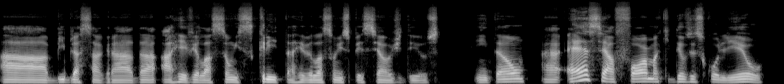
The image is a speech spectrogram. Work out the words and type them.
a Bíblia Sagrada, a revelação escrita, a revelação especial de Deus. Então, essa é a forma que Deus escolheu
